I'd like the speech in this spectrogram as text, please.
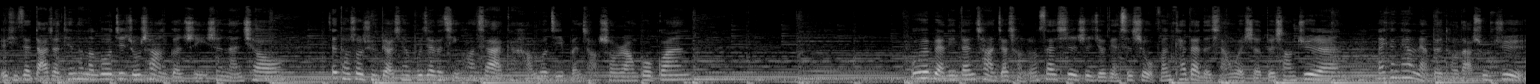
尤其在打者天堂的洛基主场更是一胜难求。在投手群表现不佳的情况下，看好洛基本场受让过关。微微表定单场加场中赛事是九点四十五分开打的响尾蛇对上巨人，来看看两队投打数据。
